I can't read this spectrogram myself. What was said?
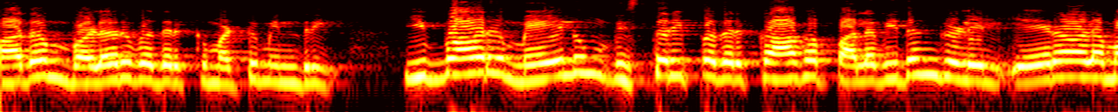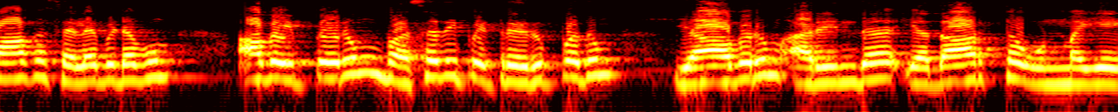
மதம் வளருவதற்கு மட்டுமின்றி இவ்வாறு மேலும் விஸ்தரிப்பதற்காக பலவிதங்களில் ஏராளமாக செலவிடவும் அவை பெரும் வசதி பெற்றிருப்பதும் யாவரும் அறிந்த யதார்த்த உண்மையே.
